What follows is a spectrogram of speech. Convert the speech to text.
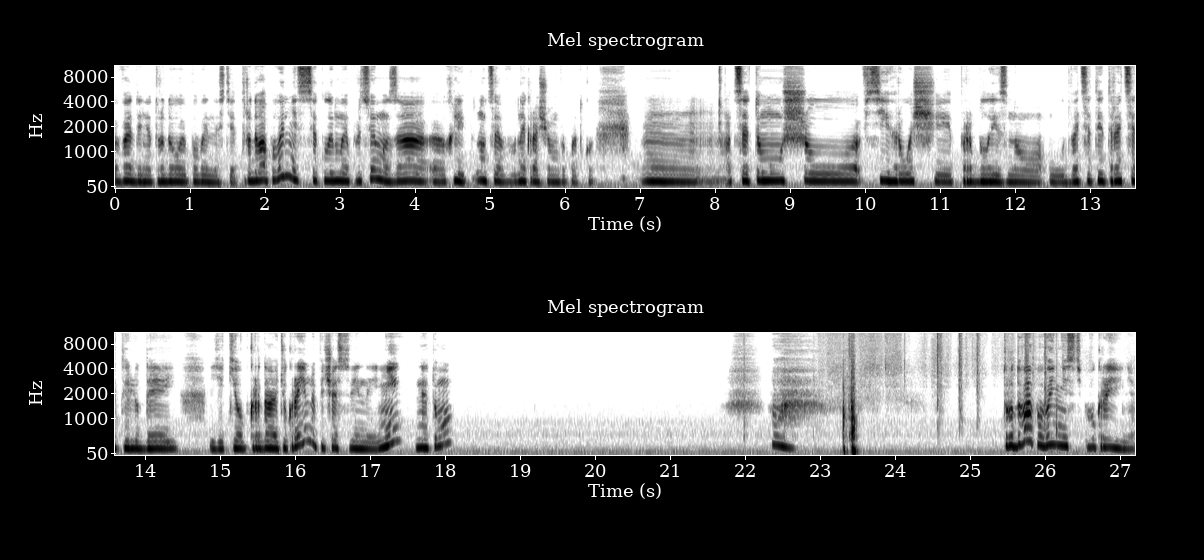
введення трудової повинності? Трудова повинність це коли ми працюємо за е, хліб. Ну це в найкращому випадку. Це тому, що всі гроші приблизно у 20-30 людей, які обкрадають Україну під час війни. Ні, не тому. Ой. Трудова повинність в Україні.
